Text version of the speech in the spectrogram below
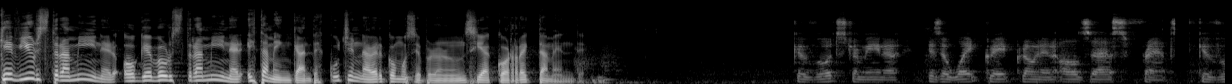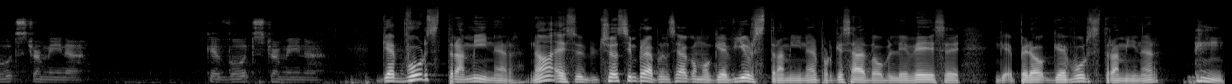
Gewürztraminer o Gewürztraminer. Esta me encanta. Escuchen a ver cómo se pronuncia correctamente. Gewürztraminer is a white grape grown in Alsace, France. Gewürztraminer. Gewürztraminer. Gewürztraminer, ¿no? yo siempre la pronunciaba como Gewürztraminer, porque esa W, pero Gewürztraminer.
